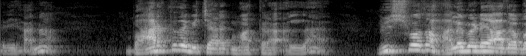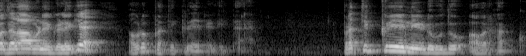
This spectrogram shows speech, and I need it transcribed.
ರಿಹಾನಾ ಭಾರತದ ವಿಚಾರಕ್ಕೆ ಮಾತ್ರ ಅಲ್ಲ, ವಿಶ್ವದ ಹಲವೆಡೆ ಆದ ಬದಲಾವಣೆಗಳಿಗೆ ಅವರು ಪ್ರತಿಕ್ರಿಯೆ ನೀಡಿದ್ದಾರೆ. ಪ್ರತಿಕ್ರಿಯೆ ನೀಡುವುದು ಅವರ ಹಕ್ಕು.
